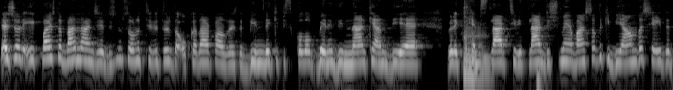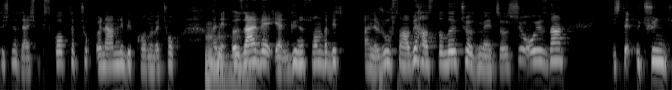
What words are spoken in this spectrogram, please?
Ya şöyle ilk başta ben de aynı şeyi düşündüm. Sonra Twitter'da o kadar fazla işte BİM'deki psikolog beni dinlerken diye böyle Hmm. caps'ler, tweet'ler düşmeye başladı ki bir anda şey de düşünüyorsun. Yani şimdi psikolog tabii çok önemli bir konu ve çok hı hani özel ve yani günün sonunda bir hani ruhsal bir hastalığı çözmeye çalışıyor. O yüzden işte üçüncü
